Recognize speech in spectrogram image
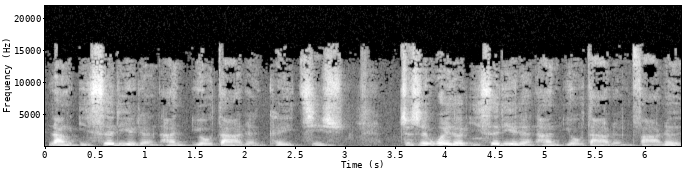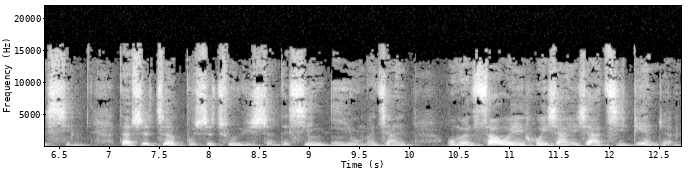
让以色列人和犹大人可以继续，就是为了以色列人和犹大人发热心。但是这不是出于神的心意。我们讲，我们稍微回想一下，基变人，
